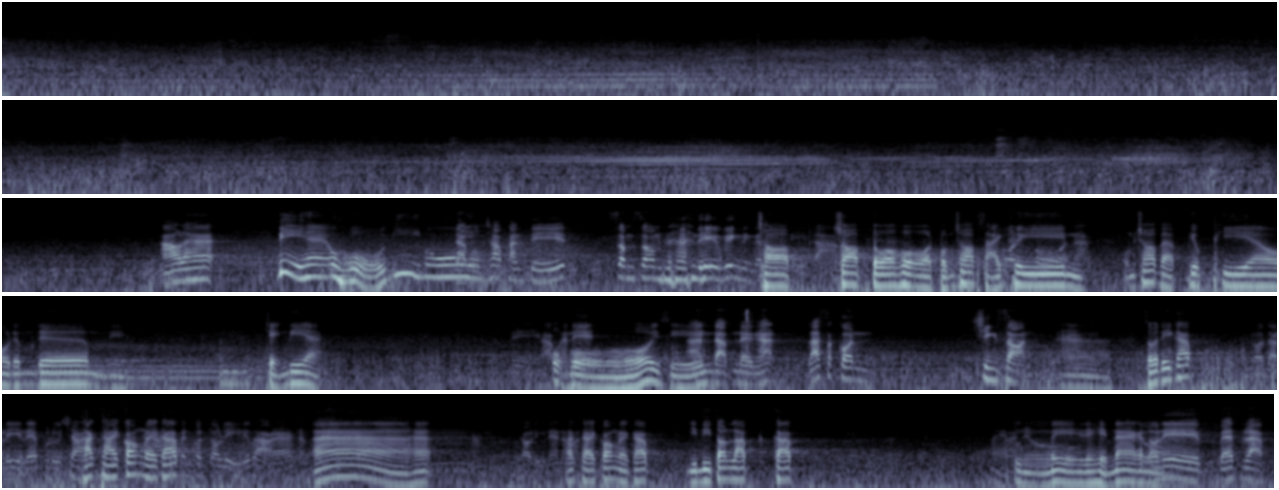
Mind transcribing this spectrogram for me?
เอาแล้วฮะ ดีฮะ โอ้โห พี่โม แต่ผม ชอบคันสีส้มๆนะที่วิ่งหนึ่งกับชอบสี่สามชอบตัวโหด ผมชอบสายคลีนโคตรโหดอะผมชอบแบบเพียวๆเดิมๆนี่มันเจ๋งดีอะนี่ครับโอ้คันโหนี้สีอันดับหนึ่งฮะรัสกลชิงซอนนะอ่าฮะสวัสดีครับโรตารี่เรฟูลูชั่นทักทายกล้องหน่อยครับ เป็นคนเกาหลีหรือเปล่านะน้ำอ่าฮะอืมเกาหลีแน่นอนทักทายกล้องหน่อยครับ ยินดีต้อนรับครับแหม เพิ่งไม่ได้เห็นหน้ากันหดูน่อยนี่เบสแลบ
